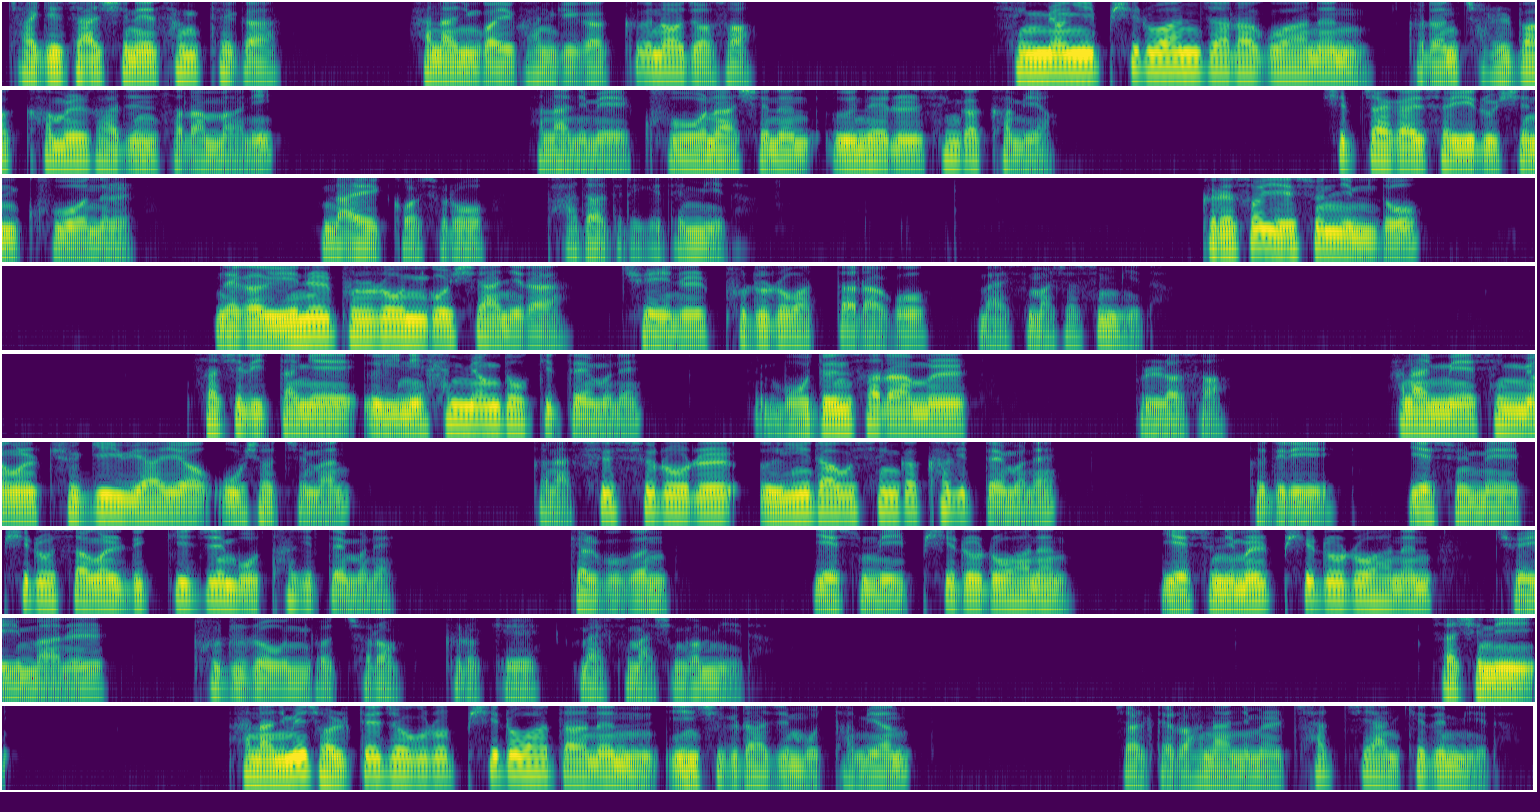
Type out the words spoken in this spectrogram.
자기 자신의 상태가 하나님과의 관계가 끊어져서 생명이 필요한 자라고 하는 그런 절박함을 가진 사람만이 하나님의 구원하시는 은혜를 생각하며 십자가에서 이루신 구원을 나의 것으로 받아들이게 됩니다. 그래서 예수님도 내가 의인을 부르러 온 곳이 아니라 죄인을 부르러 왔다라고 말씀하셨습니다. 사실 이 땅에 의인이 한 명도 없기 때문에 모든 사람을 불러서 하나님의 생명을 주기 위하여 오셨지만 그러나 스스로를 의인이라고 생각하기 때문에 그들이 예수님의 필요성을 느끼지 못하기 때문에 결국은 예수님이 필요로 하는 예수님을 필요로 하는 죄인만을 부르러 온 것처럼 그렇게 말씀하신 겁니다. 자신이 하나님이 절대적으로 필요하다는 인식을 하지 못하면 절대로 하나님을 찾지 않게 됩니다.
